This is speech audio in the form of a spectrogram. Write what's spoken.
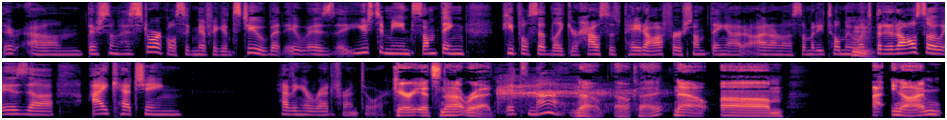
there. Um, there's some historical significance too, but it was it used to mean something. People said like your house was paid off or something. I, I don't know. Somebody told me once, Hmm. but it also is a eye catching having a red front door. Carrie, it's not red. It's not. No. Okay. Now, um, I, you know, I'm,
